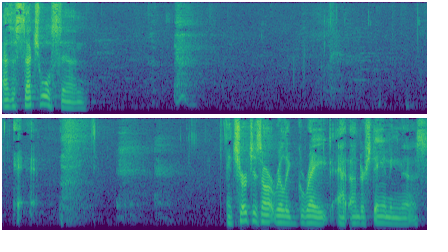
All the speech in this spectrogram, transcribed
as a sexual sin. And churches aren't really great at understanding this.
